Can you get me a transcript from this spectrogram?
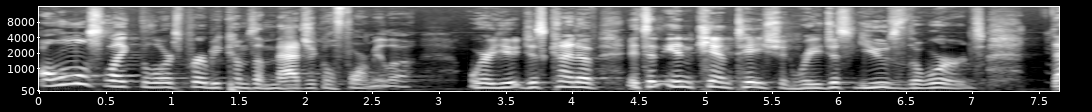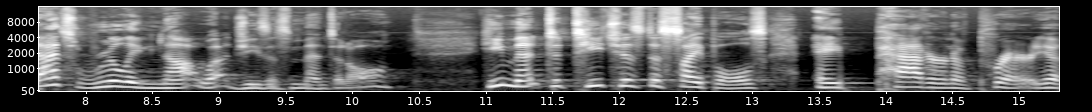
almost like the Lord's Prayer becomes a magical formula where you just kind of, it's an incantation where you just use the words. That's really not what Jesus meant at all. He meant to teach his disciples a pattern of prayer. Yeah,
